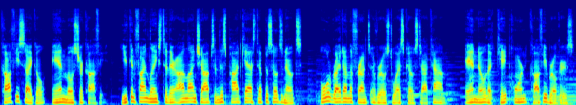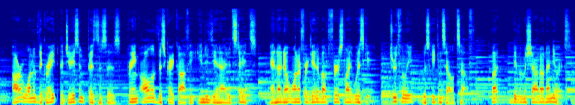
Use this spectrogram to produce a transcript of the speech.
Coffee Cycle, and Mostra Coffee. You can find links to their online shops in this podcast episode's notes or right on the front of roastwestcoast.com. And know that Cape Horn Coffee Brokers are one of the great adjacent businesses bringing all of this great coffee into the United States. And I don't want to forget about First Light Whiskey. Truthfully, whiskey can sell itself, but we'll give them a shout out anyways.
